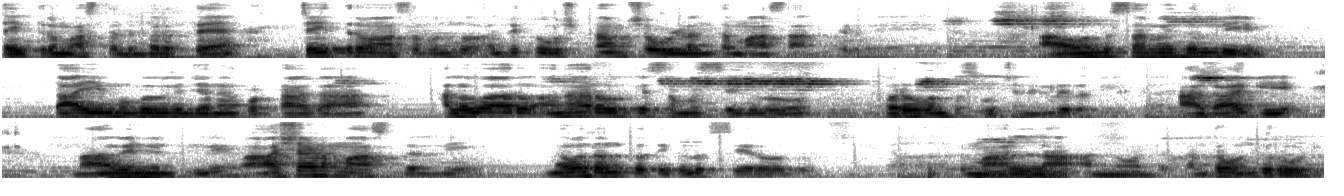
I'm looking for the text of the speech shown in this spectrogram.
ಚೈತ್ರ ಮಾಸದಲ್ಲಿ ಬರುತ್ತೆ. ಚೈತ್ರ ಮಾಸ ಬಂದು ಅಧಿಕ ಉಷ್ಣಾಂಶ ಉಳ್ಳಂತ ಮಾಸ ಅಂತ ಹೇಳ್ತೀವಿ. ಆ ಒಂದು ಸಮಯದಲ್ಲಿ ತಾಯಿ ಮಗುವಿಗೆ ಜನ ಕೊಟ್ಟಾಗ ಹಲವಾರು ಅನಾರೋಗ್ಯ ಸಮಸ್ಯೆಗಳು ಬರುವಂತ ಸೂಚನೆಗಳಿರುತ್ತೆ. ಹಾಗಾಗಿ ನಾವೇನು ಹೇಳ್ತೀವಿ, ಆಷಾಢ ಮಾಸದಲ್ಲಿ ನವದಂಪತಿಗಳು ಸೇರೋದು ಉತ್ತಮ ಅಲ್ಲ ಅನ್ನುವಂತಕ್ಕಂಥ ಒಂದು ರೂಢಿ.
